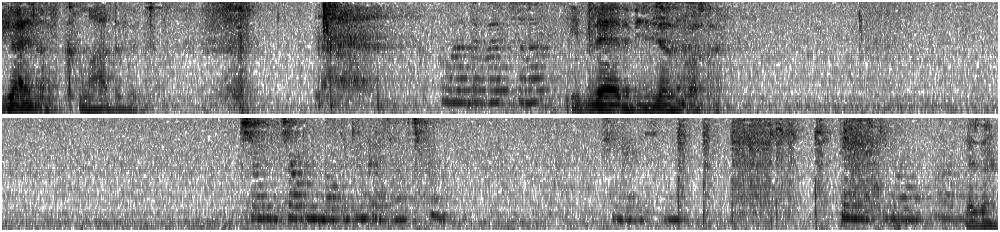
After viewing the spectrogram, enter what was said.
реально вкладываются. Вкладывается И, бля, это пиздец просто. Чарли Чаплин был таким красавчиком. Фига себе. Ты мне скинул. а, Я знаю.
